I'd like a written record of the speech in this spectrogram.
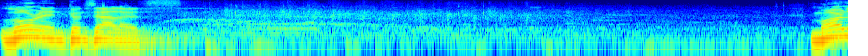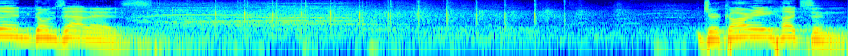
Lauren Gonzalez. Marlon Gonzalez. Jakari Hudson.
